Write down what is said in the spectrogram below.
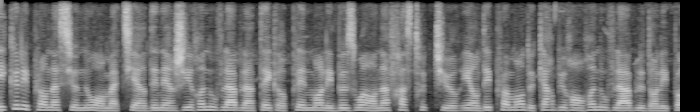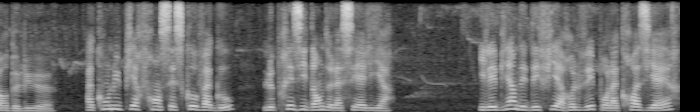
et que les plans nationaux en matière d'énergie renouvelable intègrent pleinement les besoins en infrastructure et en déploiement de carburants renouvelables dans les ports de l'UE. A conlu Pierre Francesco Vago, le président de la CLIA. Il est bien des défis à relever pour la croisière,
